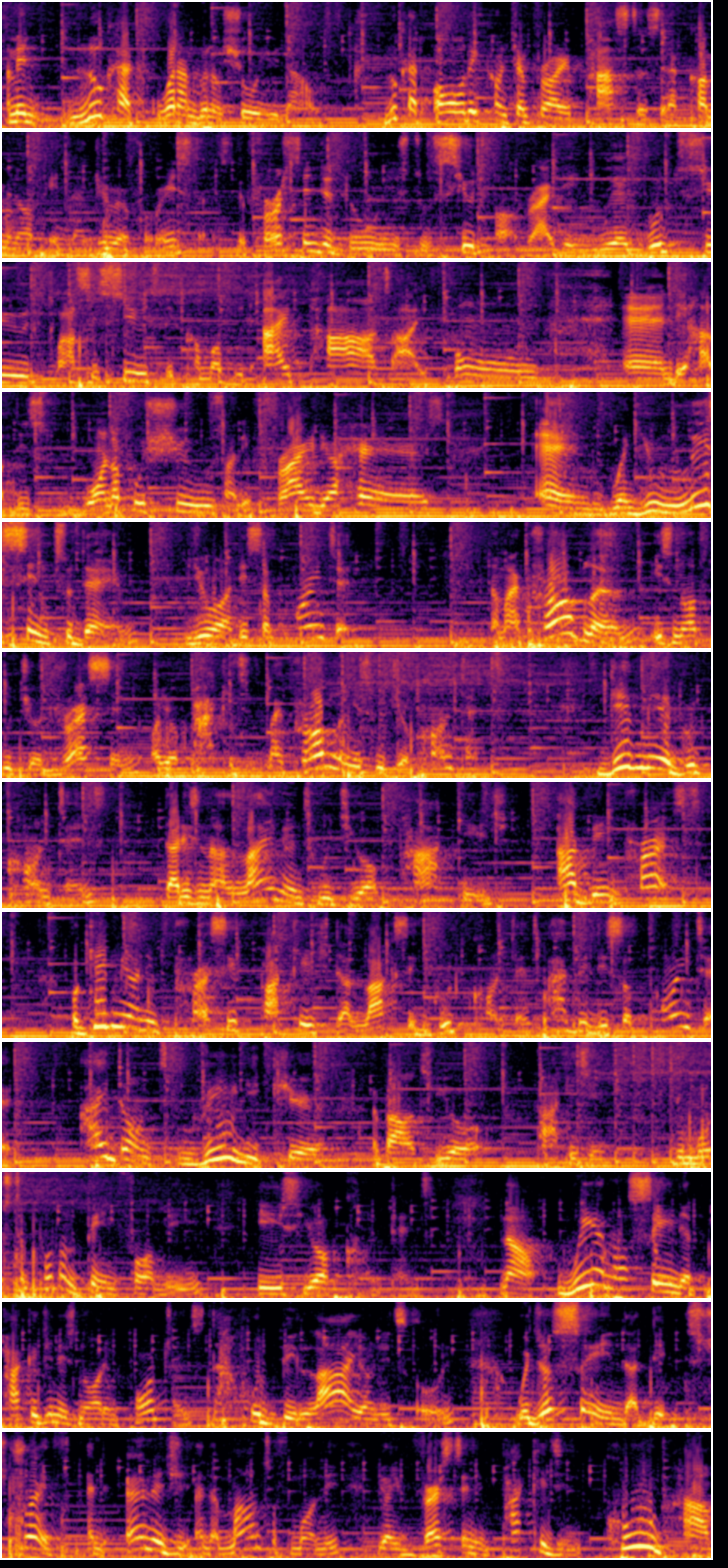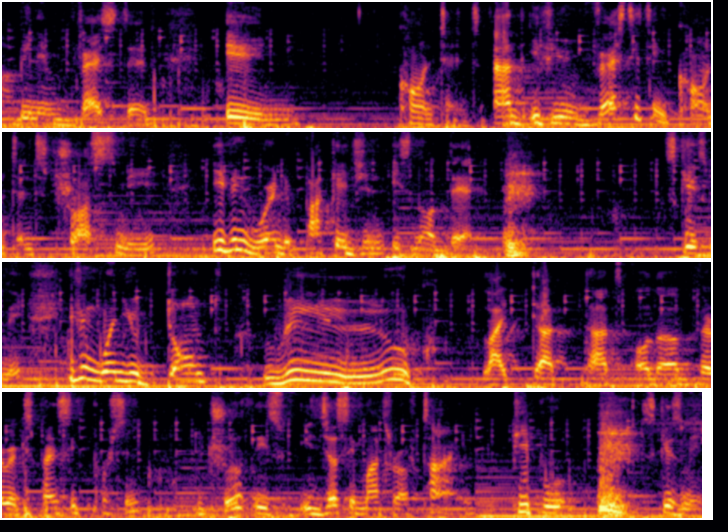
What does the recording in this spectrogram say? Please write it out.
I mean, look at what I'm going to show you now. Look at all the contemporary pastors that are coming up in Nigeria, for instance. The first thing they do is to suit up, right? They wear good suits, classy suits. They come up with iPads, iPhone, and they have these wonderful shoes and they fry their hairs. And when you listen to them, you are disappointed. Now, my problem is not with your dressing or your packaging. My problem is with your content. Give me a good content that is in alignment with your package, I'd be impressed. But give me an impressive package that lacks a good content, I'd be disappointed. I don't really care about your packaging. The most important thing for me is your content. Now, we are not saying that packaging is not important. That would be lie on its own. We're just saying that the strength and energy and amount of money you're investing in packaging could have been invested in content. And if you invest it in content, trust me, even when the packaging is not there, excuse me, even when you don't really look like that that other very expensive person, the truth is it's just a matter of time. People, excuse me,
